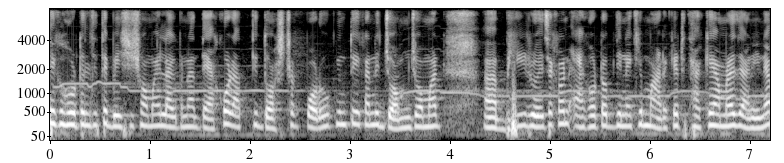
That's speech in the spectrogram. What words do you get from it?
থেকে হোটেল যেতে বেশি সময় লাগবে না। দেখো, রাত্রি দশটার পরেও কিন্তু এখানে জমজমাট ভিড় রয়েছে। কারণ এগারোটা অবধি নাকি মার্কেট থাকে, আমরা জানি না।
